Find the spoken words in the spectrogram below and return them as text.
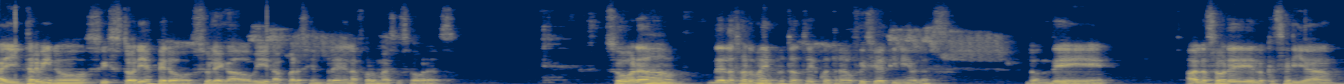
Ahí terminó su historia, pero su legado vivirá para siempre en la forma de sus obras. Su obra, de las más importantes, encuentra Oficio de Tinieblas, donde habla sobre lo que sería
